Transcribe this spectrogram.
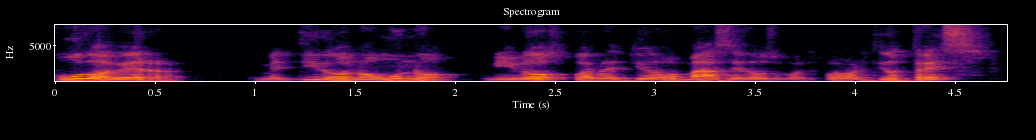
pudo haber metido no uno ni dos, puede haber metido más de dos goles, puede haber metido tres,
